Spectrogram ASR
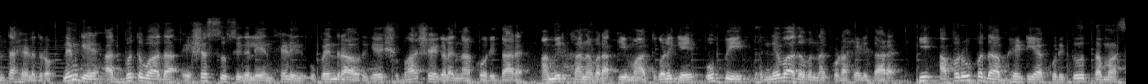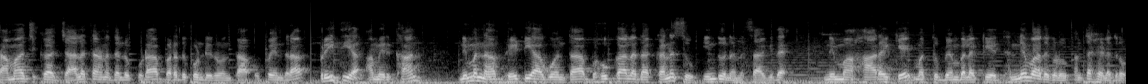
ಅಂತ ಹೇಳಿದ್ರು. ನಿಮ್ಗೆ ಅದ್ಭುತವಾದ ಯಶಸ್ಸು ಸಿಗಲಿ ಅಂತ ಹೇಳಿ ಉಪೇಂದ್ರ ಅವರಿಗೆ ಶುಭಾಶಯಗಳನ್ನ ಕೋರಿದ್ದಾರೆ. ಅಮೀರ್ ಖಾನ್ ಅವರ ಈ ಮಾತುಗಳಿಗೆ ಉಪ್ಪಿ ಧನ್ಯವಾದವನ್ನ ಕೂಡ ಹೇಳಿದ್ದಾರೆ. ಈ ಅಪರೂಪದ ಭೇಟಿಯ ಕುರಿತು ತಮ್ಮ ಸಾಮಾಜಿಕ ಜಾಲತಾಣದಲ್ಲೂ ಕೂಡ ಬರೆದುಕೊಂಡಿರುವಂತಹ ಉಪೇಂದ್ರ, ಪ್ರೀತಿಯ ಅಮೀರ್ ಖಾನ್, ನಿಮ್ಮನ್ನ ಭೇಟಿಯಾಗುವಂತಹ ಬಹುಕಾಲದ ಕನಸು ಇಂದು ನನಸಾಗಿದೆ. ನಿಮ್ಮ ಹಾರೈಕೆ ಮತ್ತು ಬೆಂಬಲಕ್ಕೆ ಧನ್ಯವಾದಗಳು ಅಂತ ಹೇಳಿದ್ರು.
